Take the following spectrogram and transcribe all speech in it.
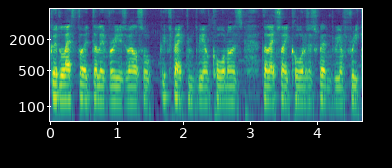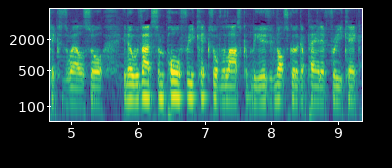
Good left-footed delivery as well. So expect him to be on corners, the left side corners. Expect him to be on free kicks as well. So you know we've had some poor free kicks over the last couple of years. We've not scored a competitive free kick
